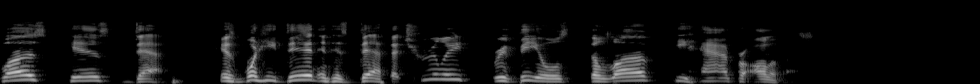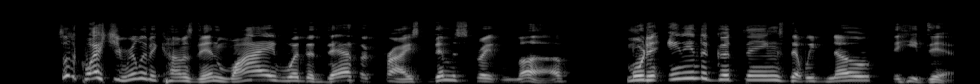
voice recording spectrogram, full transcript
was his death. Is what he did in his death that truly reveals the love he had for all of us. So the question really becomes then why would the death of Christ demonstrate love more than any of the good things that we know that he did?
